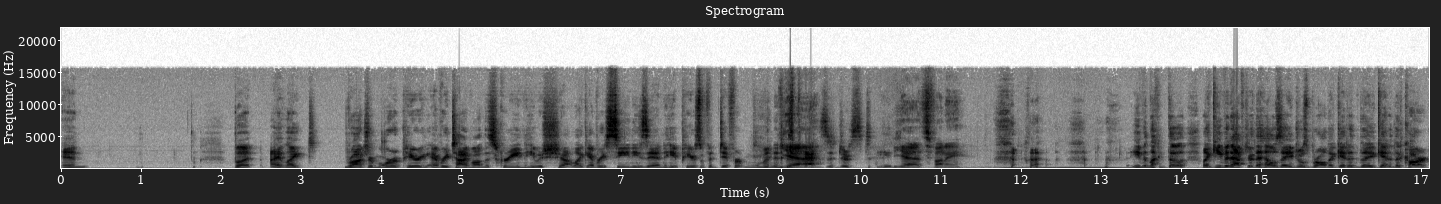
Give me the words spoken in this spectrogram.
And but I liked Roger Moore appearing every time on the screen. He was shot like every scene he's in, he appears with a different woman in his Yeah. passenger seat. Yeah, it's funny. Even like the like even after the Hell's Angels brawl, they get in they get in the car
